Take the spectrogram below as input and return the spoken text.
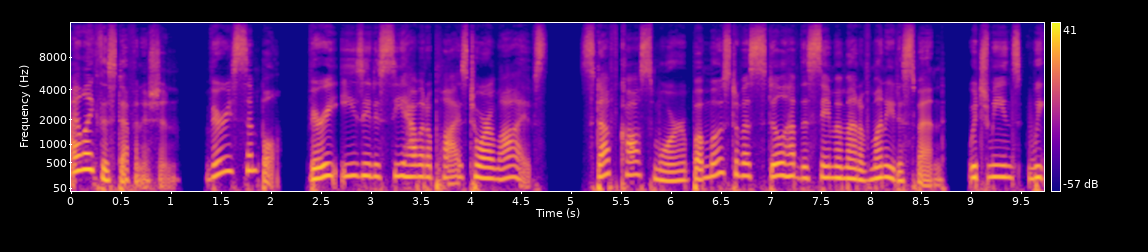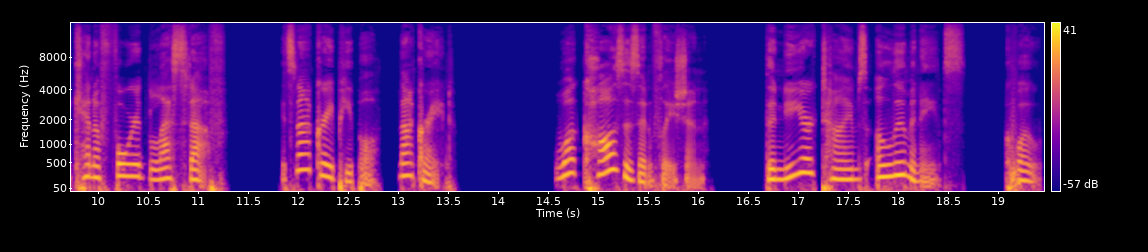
I like this definition. Very simple, very easy to see how it applies to our lives. Stuff costs more, but most of us still have the same amount of money to spend, which means we can afford less stuff. It's not great, people, not great. What causes inflation? The New York Times illuminates, quote,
